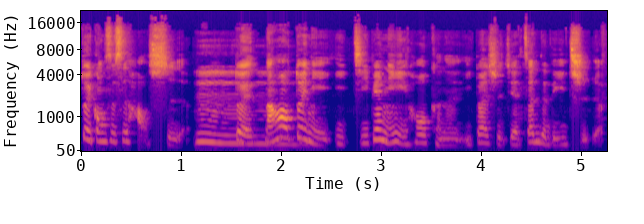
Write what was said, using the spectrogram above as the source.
对公司是好事。嗯，对。然后对你，以即便你以后可能一段时间真的离职了，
